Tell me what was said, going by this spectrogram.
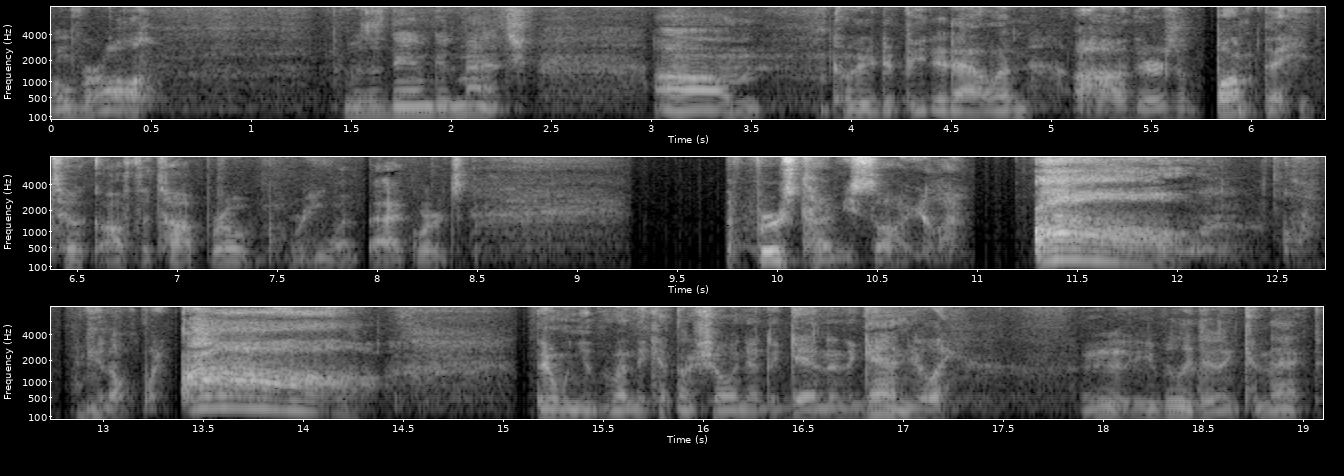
overall, it was a damn good match. Um, Cody defeated Allin. Uh, there's a bump that he took off the top rope where he went backwards. The first time you saw it, you're like, oh, you know, like ah. Then when you when they kept on showing it again and again, you're like, he really didn't connect.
